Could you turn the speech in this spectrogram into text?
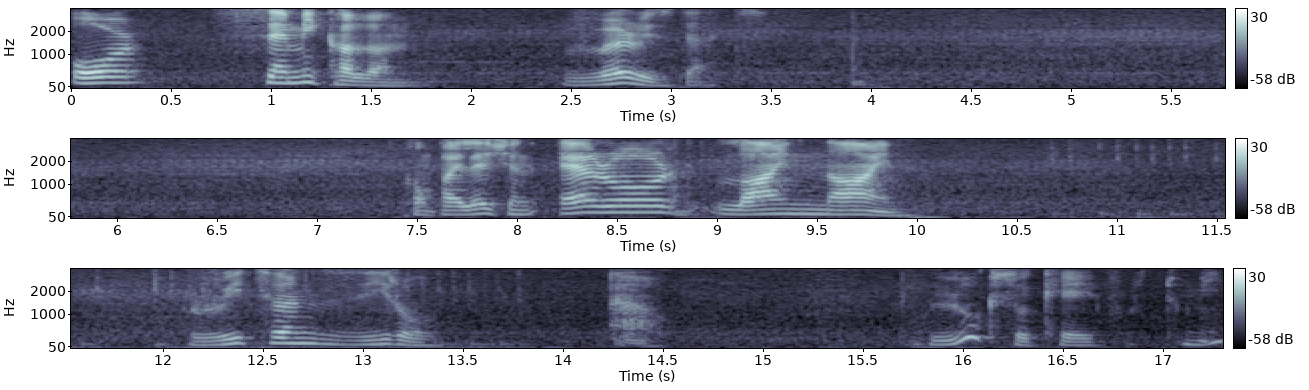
or semicolon. Where is that? Compilation error, line 9. Return 0. Oh. Looks okay for, to me.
